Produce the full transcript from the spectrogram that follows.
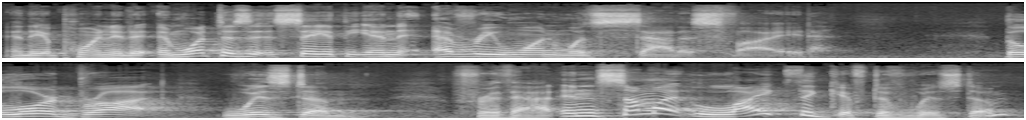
And they appointed it. And what does it say at the end? Everyone was satisfied. The Lord brought wisdom for that. And somewhat like the gift of wisdom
